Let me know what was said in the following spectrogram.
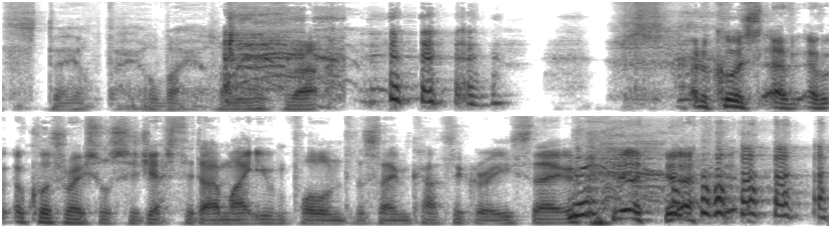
Stale, pale male. I love that. and of course, of, of, course, Rachel suggested I might even fall into the same category. So,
